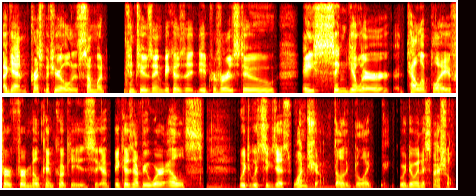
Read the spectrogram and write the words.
Again, press material is somewhat confusing because it, it refers to a singular teleplay for, for milk and cookies uh, because everywhere else which, which suggests one show like, we're doing a special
